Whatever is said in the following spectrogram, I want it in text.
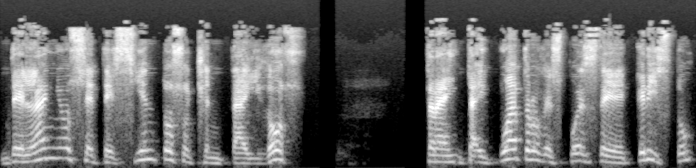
del año 782, 34 después de Cristo,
